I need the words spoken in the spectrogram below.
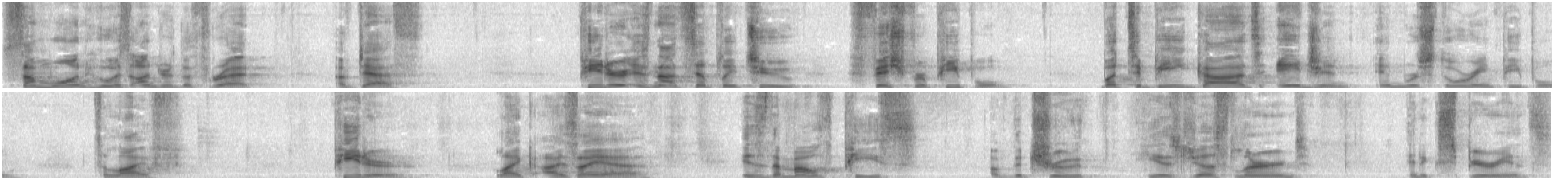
someone who is under the threat of death. Peter is not simply to fish for people but to be God's agent in restoring people to life. Peter, like Isaiah, is the mouthpiece of the truth he has just learned and experienced.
